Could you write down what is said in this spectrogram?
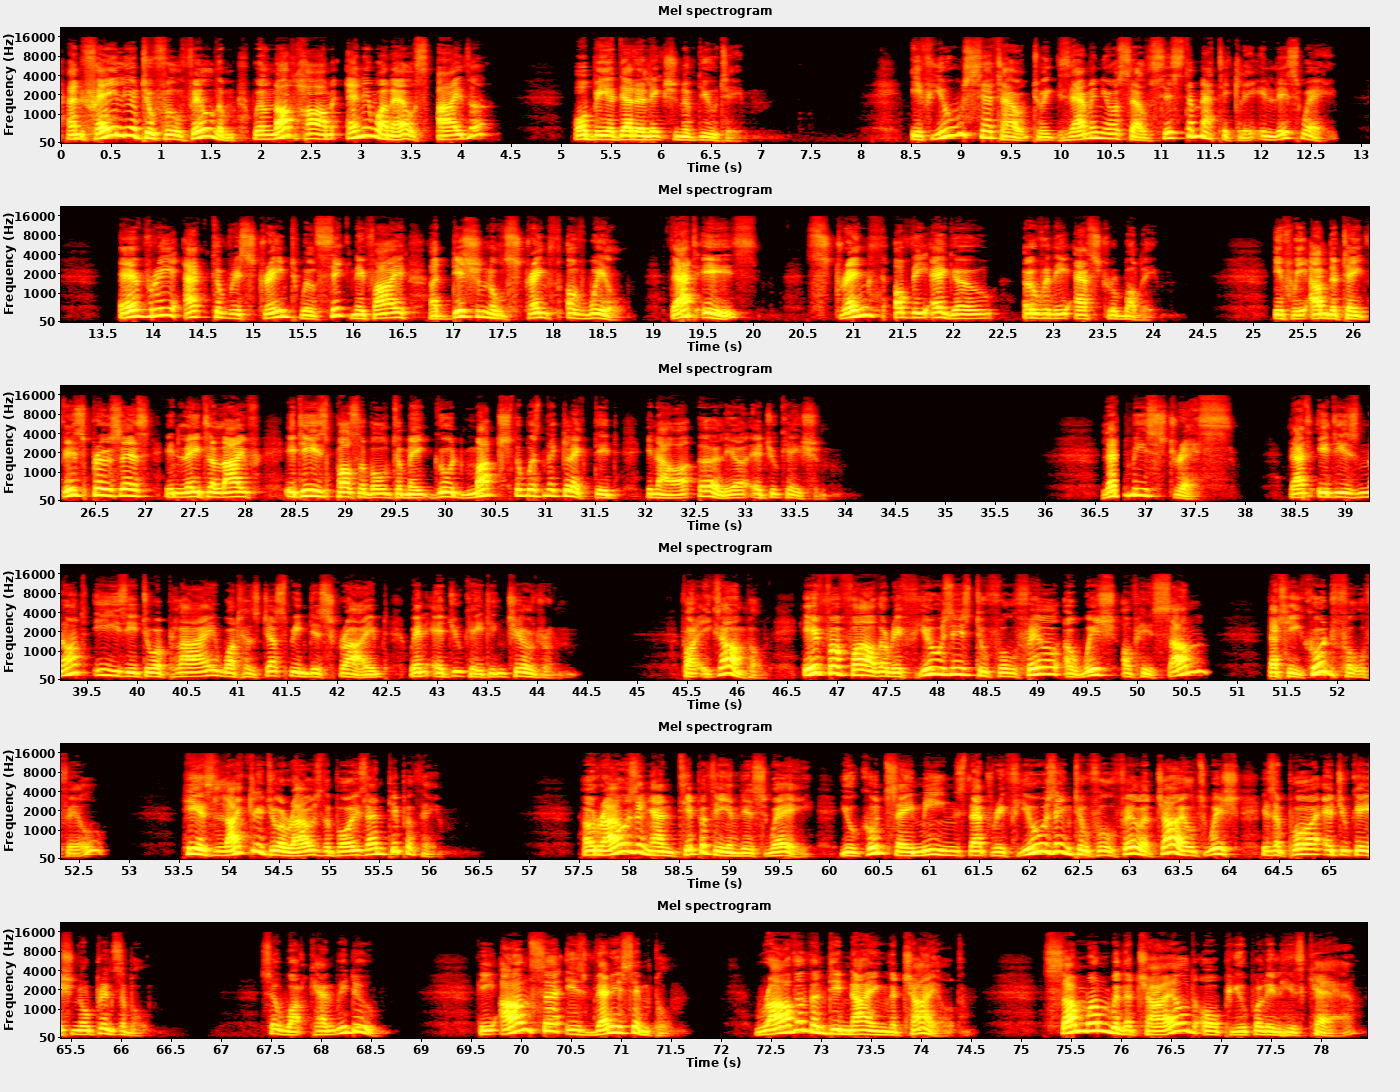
And failure to fulfill them will not harm anyone else either, or be a dereliction of duty. If you set out to examine yourself systematically in this way, every act of restraint will signify additional strength of will. That is, strength of the ego over the astral body. If we undertake this process in later life, it is possible to make good much that was neglected in our earlier education. Let me stress that it is not easy to apply what has just been described when educating children. For example, if a father refuses to fulfill a wish of his son that he could fulfill, he is likely to arouse the boy's antipathy. Arousing antipathy in this way, you could say, means that refusing to fulfill a child's wish is a poor educational principle. So, what can we do? The answer is very simple. Rather than denying the child, someone with a child or pupil in his care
